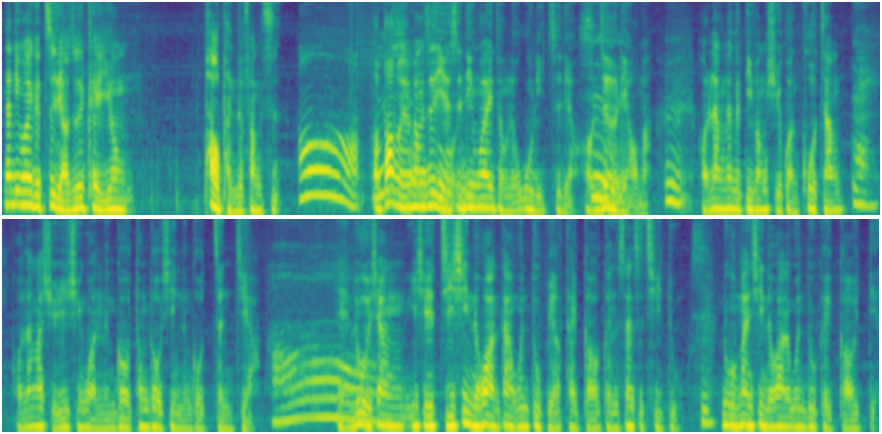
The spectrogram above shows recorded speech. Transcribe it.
那另外一个治疗就是可以用泡盆的方式。哦，哦，泡盆的方式也是另外一种的物理治疗哦，热疗嘛，嗯，好让那个地方血管扩张，对，好让它血液循环能够通透性能够增加。哦。如果像一些急性的话，当然温度不要太高，可能三十七度。是。如果慢性的话，那温度可以高一点，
